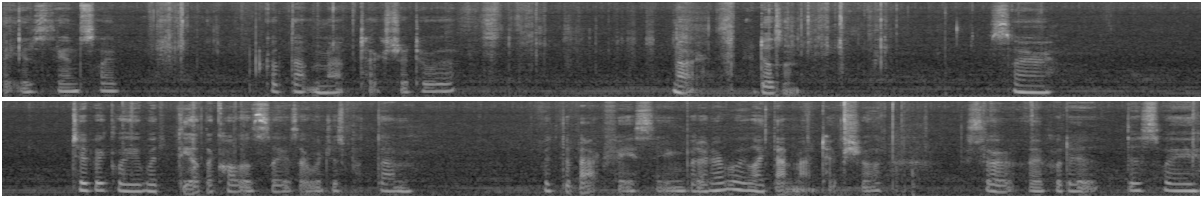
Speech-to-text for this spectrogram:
Wait, is the inside got that matte texture to it? No, it doesn't. So typically with the other colored sleeves I would just put them with the back facing, but I don't really like that matte texture. So I put it this way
